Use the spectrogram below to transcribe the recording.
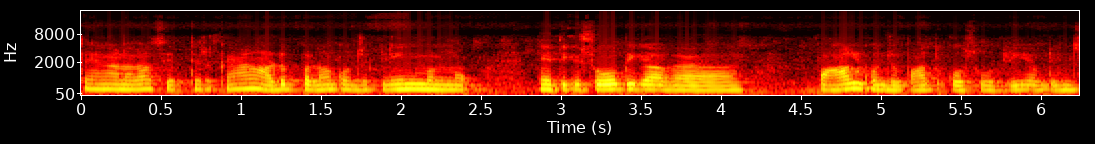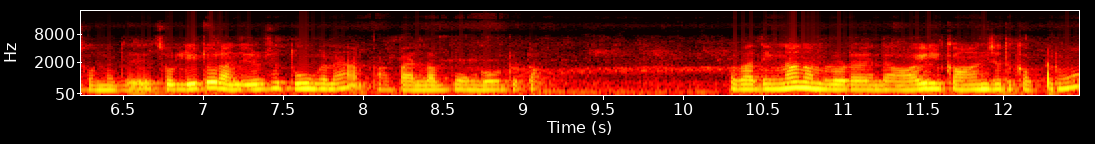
தேங்காய் எண்ணெய் தான் சேர்த்துருக்கேன். அடுப்பெல்லாம் கொஞ்சம் க்ளீன் பண்ணும் நேற்றுக்கு சோபிகாவை பால் கொஞ்சம் பார்த்துக்கோ சொல்லி அப்படின்னு சொன்னது. சொல்லிவிட்டு ஒரு அஞ்சு நிமிஷம் தூங்கினேன். பாப்பா எல்லாம் பொங்க விட்டுட்டான். இப்போ பார்த்திங்கன்னா நம்மளோட இந்த ஆயில் காஞ்சதுக்கப்புறம்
